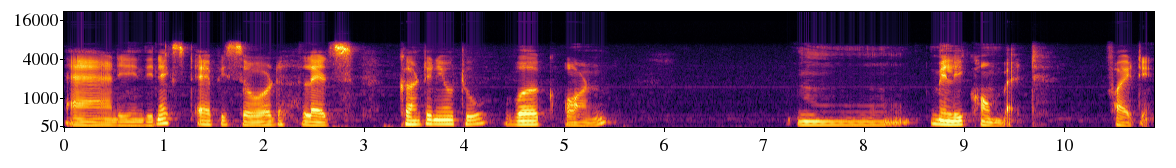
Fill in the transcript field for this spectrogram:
And in the next episode let's continue to work on mm, melee combat fighting.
